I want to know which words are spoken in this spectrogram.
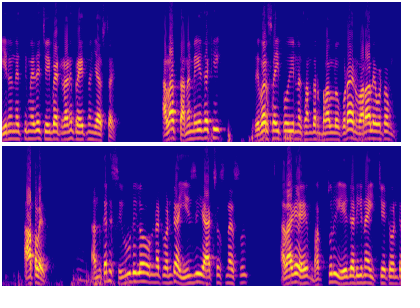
ఈయన నెత్తి మీదే చేయబెట్టడానికి ప్రయత్నం చేస్తాడు. అలా తన మీదకి రివర్స్ అయిపోయిన సందర్భాల్లో కూడా ఆయన వరాలు ఇవ్వటం ఆపలేదు. Hmm. అందుకని శివుడిలో ఉన్నటువంటి ఆ ఈజీ యాక్సెస్నెస్ అలాగే భక్తులు ఏది అడిగినా ఇచ్చేటువంటి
